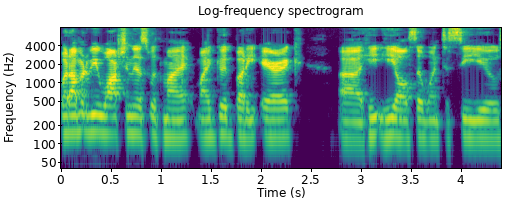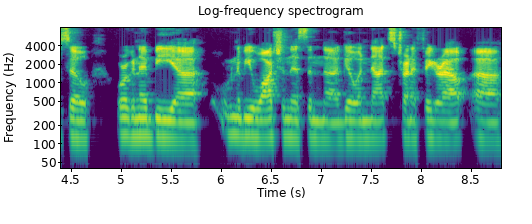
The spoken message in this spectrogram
But I'm going to be watching this with my my good buddy Eric. Uh, he he also went to CU, so we're gonna be uh, we're gonna be watching this and uh, going nuts, trying to figure out uh,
